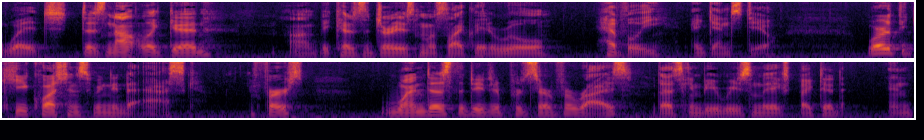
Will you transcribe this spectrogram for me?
which does not look good uh, because the jury is most likely to rule heavily against you. What are the key questions we need to ask? First, when does the duty to preserve arise? That's going to be reasonably expected in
